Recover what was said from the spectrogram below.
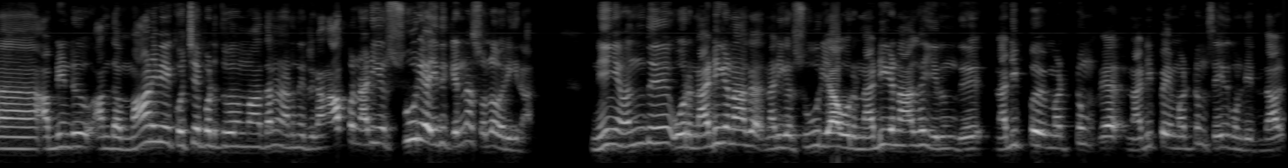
அப்படின்ட்டு அந்த மாணவியை கொச்சைப்படுத்துவதமாக தானே நடந்துட்டு இருக்காங்க அப்ப நடிகர் சூர்யா இதுக்கு என்ன சொல்ல வருகிறார்? நீங்க வந்து ஒரு நடிகனாக நடிகர் சூர்யா ஒரு நடிகனாக இருந்து நடிப்பை மட்டும் வே- நடிப்பை மட்டும் செய்து கொண்டிருந்தால்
